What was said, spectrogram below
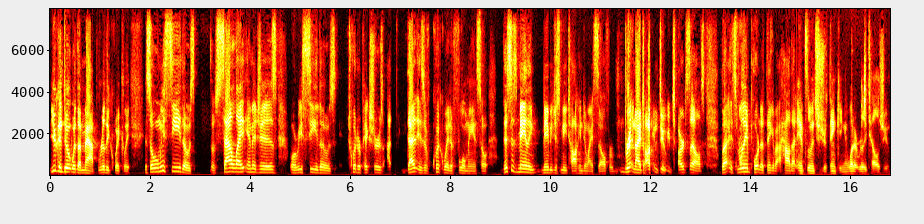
you can do it with a map really quickly and so when we see those those satellite images or we see those Twitter pictures, that is a quick way to fool me. And so this is mainly maybe just me talking to myself or Britt and I talking to ourselves. But it's really important to think about how that influences your thinking and what it really tells you.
